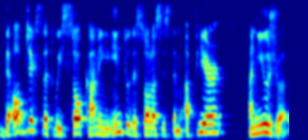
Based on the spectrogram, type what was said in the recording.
the objects that we saw coming into the solar system appear unusual,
